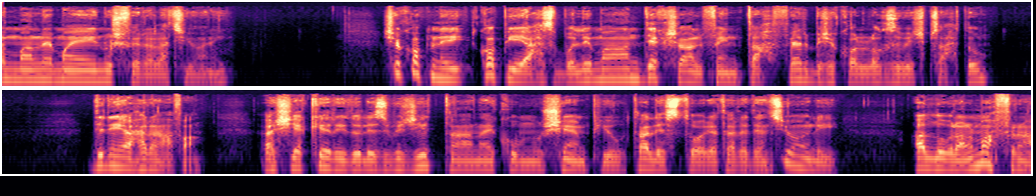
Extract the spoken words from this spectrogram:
imma li ma jgħinux fir-relazzjoni. Xi koppji jaħsbu li ma għandekx għalfejn taħfer biex ikollok żwieġ b'saħħtu, Din hija ħrafa, għax jekk irridu li ż-żwiġijiet tagħna jkunu xempju ta' l-istorja tar-redenzjoni, allura l-maħfra,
